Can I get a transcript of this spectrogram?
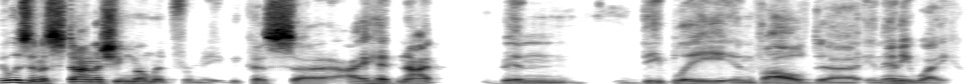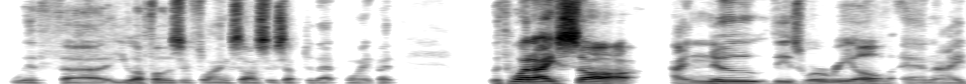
it was an astonishing moment for me because uh, I had not been deeply involved uh, in any way with uh, UFOs or flying saucers up to that point. But with what I saw, I knew these were real and I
